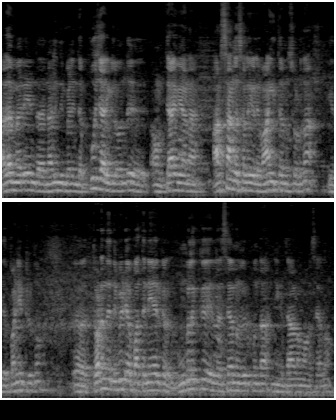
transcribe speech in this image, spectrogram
அதே மாதிரி இந்த நலிந்து மெலிந்த பூஜாரிகள் வந்து அவங்க தேவையான அரசாங்க சலுகைகளை வாங்கி தரணும்னு சொல்லி தான் இது பண்ணிகிட்ருக்கோம் தொடர்ந்து இந்த வீடியோ பார்த்த நேயர்கள் உங்களுக்கு இதில் சேரணும் விருப்பம் தான் நீங்கள் தாராளமாக சேரலாம்.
